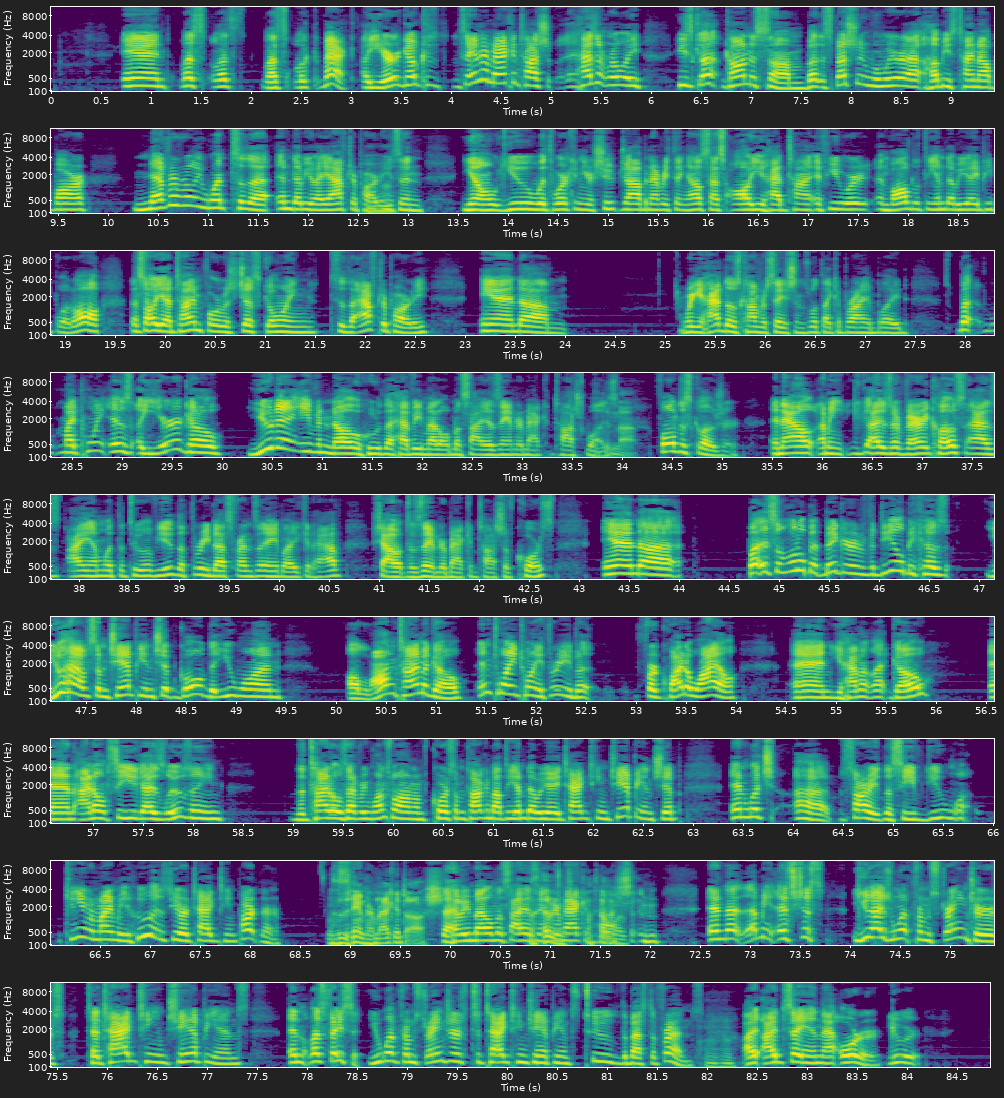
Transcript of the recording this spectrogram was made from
And let's let's let's look back a year ago because Xander McIntosh hasn't really he's got, gone to some, but especially when we were at Hubby's Timeout Bar, never really went to the MWA after parties and. You know, you with working your shoot job and everything else, that's all you had time. If you were involved with the MWA people at all, that's all you had time for was just going to the after party. And um, where you had those conversations with like a Brian Blade. But my point is, a year ago, you didn't even know who the heavy metal messiah Xander McIntosh was. Full disclosure. And now, I mean, you guys are very close, as I am with the two of you, the three best friends that anybody could have. Shout out to Xander McIntosh, of course. And, uh, but it's a little bit bigger of a deal because you have some championship gold that you won a long time ago in 2023, but for quite a while, and you haven't let go. And I don't see you guys losing the titles every once in a while. And of course, I'm talking about the MWA Tag Team Championship, in which, uh, sorry, the Steve, do you want, can you remind me who is your tag team partner? Xander McIntosh. The Heavy Metal Messiah Xander McIntosh, and and that, I mean, it's just you guys went from strangers to tag team champions. And let's face it, you went from strangers to tag team champions to the best of friends. I, I'd say in that order. You were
